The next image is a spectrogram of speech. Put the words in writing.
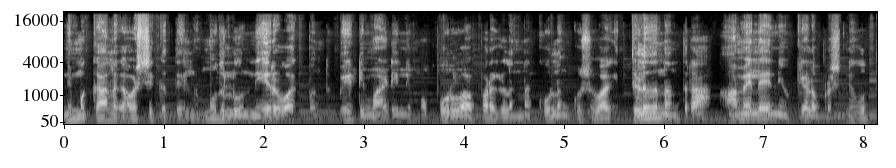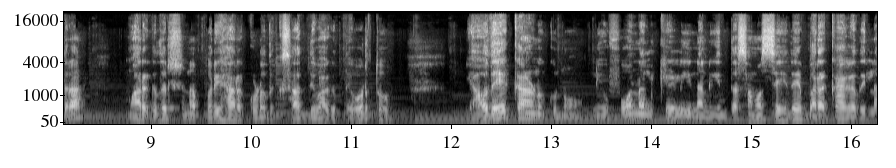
ನಿಮ್ಮ ಕಾಲದ ಅವಶ್ಯಕತೆ ಇಲ್ಲ. ಮೊದಲು ನೇರವಾಗಿ ಬಂದು ಭೇಟಿ ಮಾಡಿ ನಿಮ್ಮ ಪೂರ್ವಾಪರಗಳನ್ನು ಕೂಲಂಕುಷವಾಗಿ ತಿಳಿದ ನಂತರ ಆಮೇಲೆ ನೀವು ಕೇಳೋ ಪ್ರಶ್ನೆಗೆ ಉತ್ತರ, ಮಾರ್ಗದರ್ಶನ, ಪರಿಹಾರ ಕೊಡೋದಕ್ಕೆ ಸಾಧ್ಯವಾಗುತ್ತೆ ಹೊರತು ಯಾವುದೇ ಕಾರಣಕ್ಕೂ ನೀವು ಫೋನಲ್ಲಿ ಕೇಳಿ ನನಗಿಂತ ಸಮಸ್ಯೆ ಇದೆ, ಬರೋಕ್ಕಾಗೋದಿಲ್ಲ,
